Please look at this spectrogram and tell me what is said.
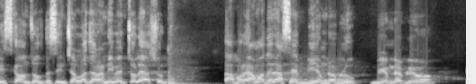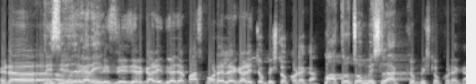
ডিসকাউন্ট চলতেছে ইনশাল্লাহ যারা নেবেন চলে আসুন। তারপরে আমাদের আছে বিএমডাব্লিউ বিএমডাব্লিউ এটা series এর গাড়ি? থ্রি সিরিজের গাড়ি দুই হাজার পাঁচ মডেলের গাড়ি চব্বিশ লক্ষ টাকা। মাত্র চব্বিশ লাখ। চব্বিশ লক্ষ টাকা।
